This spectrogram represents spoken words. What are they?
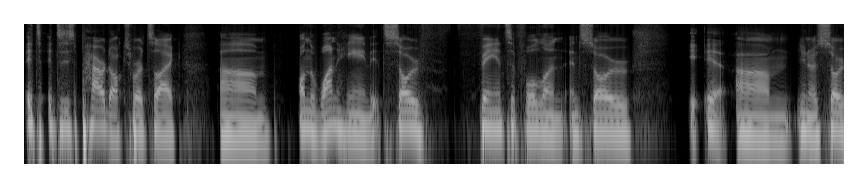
it's it's this paradox where it's like um on the one hand it's so fanciful and and so um, you know, so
